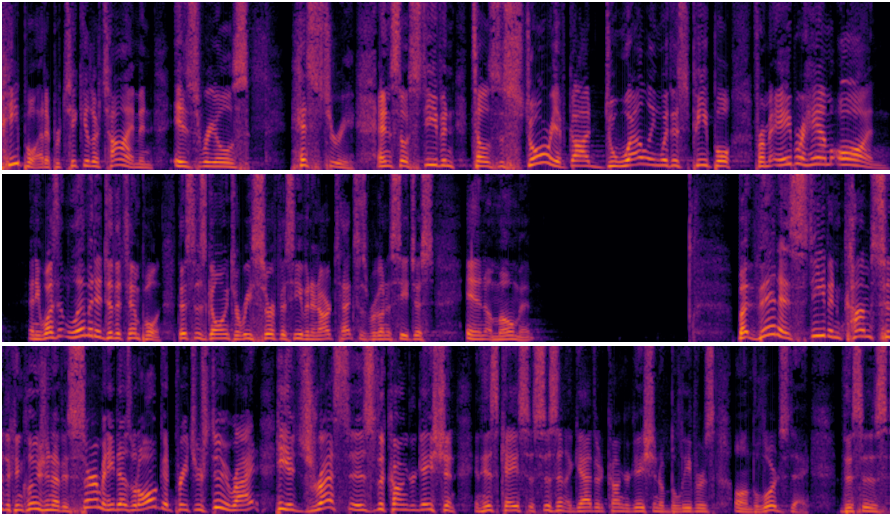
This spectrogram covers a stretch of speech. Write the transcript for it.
people at a particular time in Israel's history. And so Stephen tells the story of God dwelling with his people from Abraham on. And he wasn't limited to the temple. This is going to resurface even in our text, as we're going to see just in a moment. But then, as Stephen comes to the conclusion of his sermon, he does what all good preachers do, right? He addresses the congregation. In his case, this isn't a gathered congregation of believers on the Lord's Day. This is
